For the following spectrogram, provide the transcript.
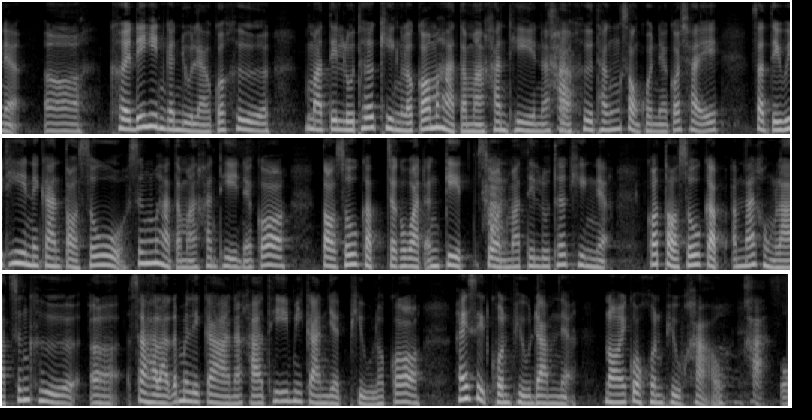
เนี่ยเอ่อเคยได้ยินกันอยู่แล้วก็คือมาร์ตินลูเทอร์คิงแล้วก็มหาตมะคันธีนะคะค่ะคือทั้งสองคนเนี่ยก็ใช้ สันติวิธีในการต่อสู้ ซึ่งมหาตมะคันธีเนี่ยก็ต่อสู้กับจักรวรรดิอังกฤษ ส่วนมาร์ตินลูเทอร์คิงเนี่ยก็ต่อสู้กับอำนาจของรัฐซึ่งคือเออสหรัฐอเมริกานะคะ ที่มีการเหยียดผิวแล้วก็ให้สิทธิ์คนผิวดำเนี่ยน้อยกว่าคนผิวขาวค่ะโอ้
